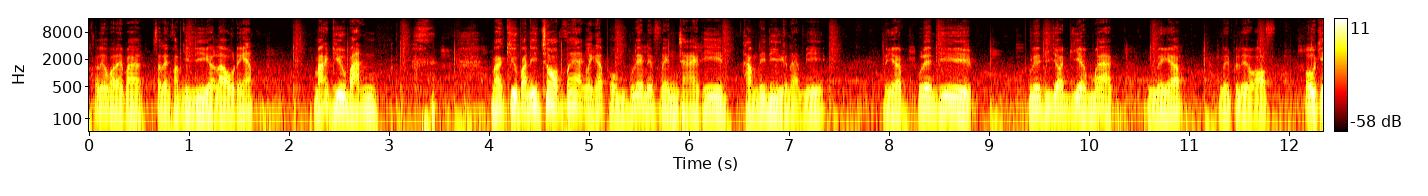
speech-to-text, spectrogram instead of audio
เขาเรียกว่าอะไรมาแสดงความยินดีกับเรานะครับ มาร์คคิวบัน มาร์คคิวบันที่ชอบมากเลยครับผมผู้เล่นในเฟรนไชายที่ทำได้ดีขนาดนี้นะครับผู้เล่นที่ผู้เล่นที่ยอดเยี่ยมมากนะครับในเพลย์ออฟโอเค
